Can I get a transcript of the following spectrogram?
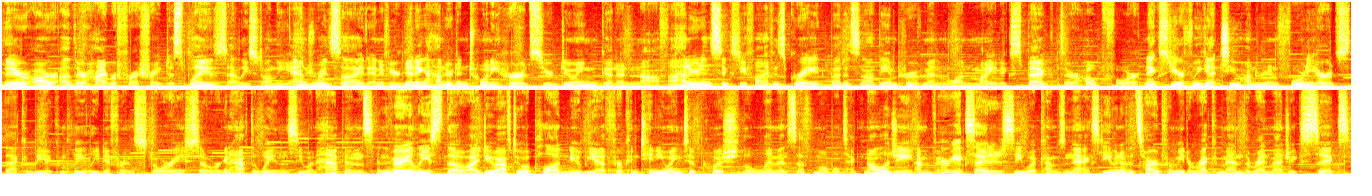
There are other high refresh rate displays, at least on the Android side, and if you're getting 120 Hz, you're doing good enough. 165 is great, but it's not the improvement one might expect or hope for. Next year, if we get 240 Hz, that could be a completely different story, so we're gonna have to wait and see what happens. In the very least, though, I do have to applaud Nubia for continuing to push the limits of mobile technology. I'm very excited to see what comes next. Even if it's hard for me to recommend the Red Magic 6,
